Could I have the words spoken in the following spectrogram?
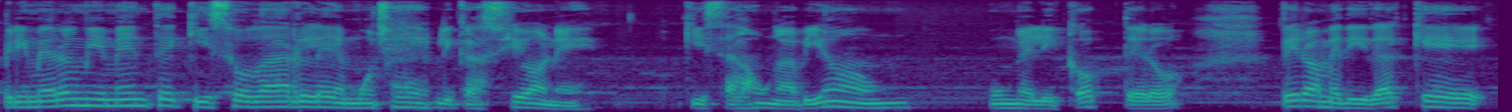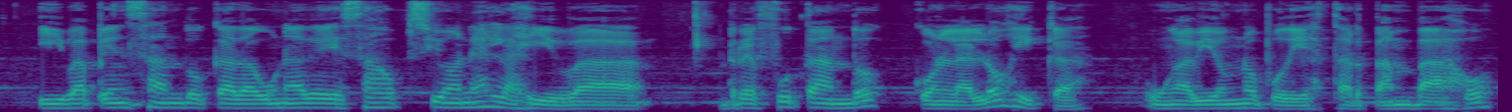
Primero en mi mente quiso darle muchas explicaciones, quizás un avión, un helicóptero, pero a medida que iba pensando cada una de esas opciones, las iba refutando con la lógica. Un avión no podía estar tan bajo,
